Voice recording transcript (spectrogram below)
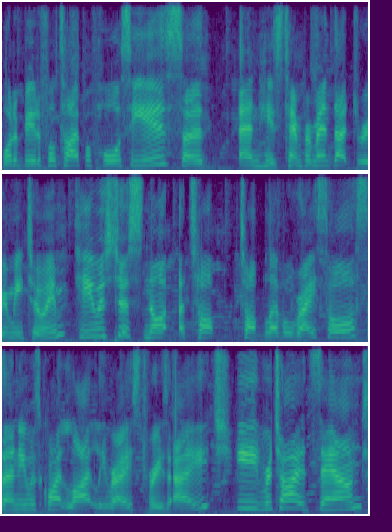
what a beautiful type of horse he is. So, and his temperament, that drew me to him. He was just not a top top level racehorse and he was quite lightly raced for his age. He retired sound,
